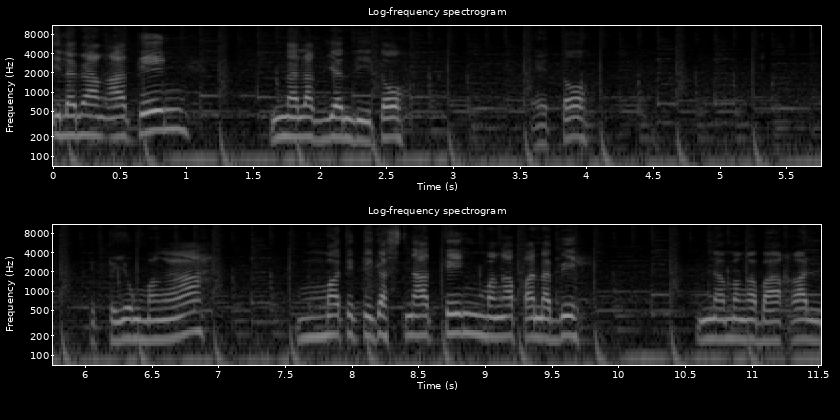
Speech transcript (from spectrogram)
Ilan na ang ating nalagyan dito. Ito. Ito yung mga matitigas nating mga panabi na mga bakal.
